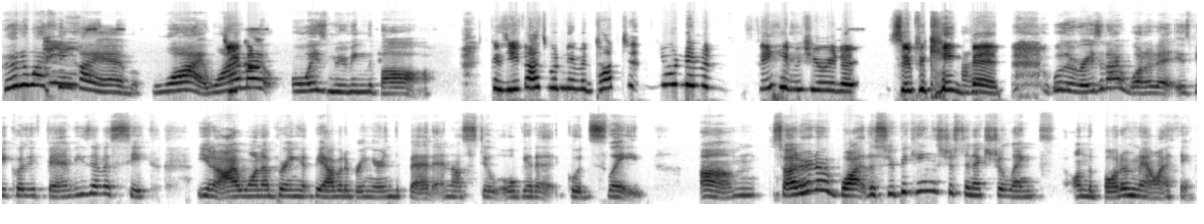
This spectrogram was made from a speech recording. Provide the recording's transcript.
Who do I think I am? Why? Why am I always moving the bar? because you guys wouldn't even touch it you wouldn't even see him if you're in a super king bed Well, the reason I wanted it is because if Bambi's ever sick, you know, I want to bring be able to bring her into bed and us still all get a good sleep. Um, so I don't know why the Super King's just an extra length on the bottom now. I think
